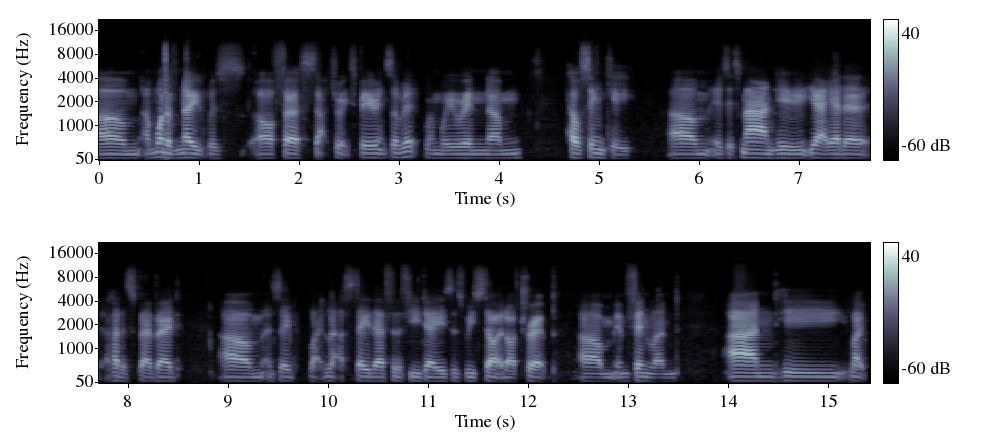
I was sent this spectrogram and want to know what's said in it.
Um, and one of note was our first actual experience of it when we were in um, Helsinki. Um, is this man who yeah he had a had a spare bed um, and so like let us stay there for the few days as we started our trip um, in Finland. And he like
